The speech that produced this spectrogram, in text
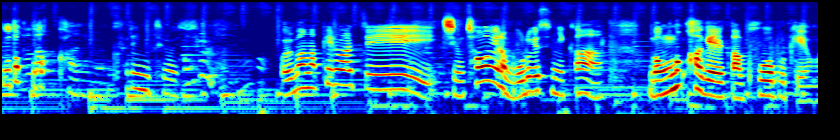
꾸덕꾸덕한 크림이 들어있어요. 얼마나 필요할지 지금 처음이라 모르겠으니까 넉넉하게 일단 부어볼게요.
